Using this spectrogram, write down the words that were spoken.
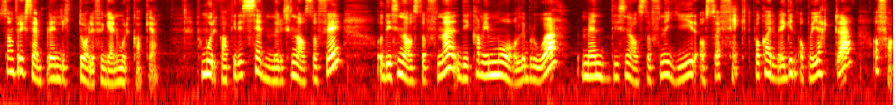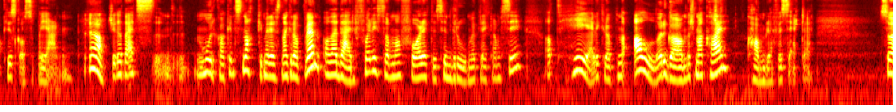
Som f.eks. en litt dårlig fungerende morkake. For morkaker de sender signalstoffer, og de signalstoffene de kan vi måle i blodet. Men de signalstoffene gir også effekt på karveggen og på hjertet, og faktisk også på hjernen. Ja. Slik at det et, morkaken snakker med resten av kroppen, og det er derfor liksom man får dette syndromet preeklamsi. At hele kroppen og alle organer som har kar, kan bli affiserte. Så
